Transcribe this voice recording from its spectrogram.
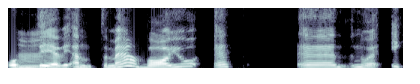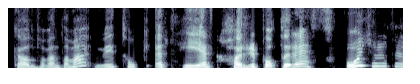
Og Mm. det vi endte med, var jo et eh, noe jeg ikke hadde forventa meg. Vi tok et helt Harry Potter-race. Oi, er det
